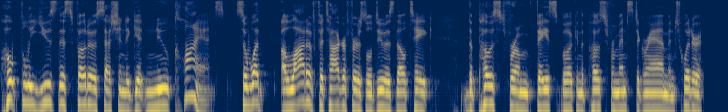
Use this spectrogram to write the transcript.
hopefully use this photo session to get new clients. So, what a lot of photographers will do is they'll take the post from Facebook and the post from Instagram and Twitter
